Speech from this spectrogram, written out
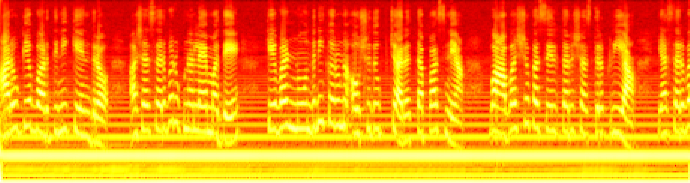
आरोग्य वर्धिनी केंद्र अशा सर्व रुग्णालयामध्ये केवळ नोंदणी करून औषधोपचार तपासण्या व आवश्यक असेल तर शस्त्रक्रिया या सर्व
